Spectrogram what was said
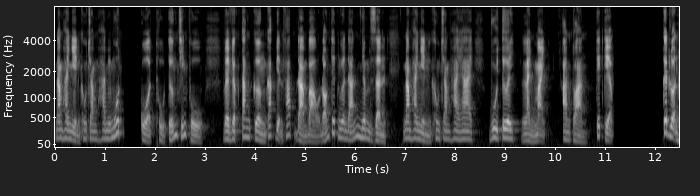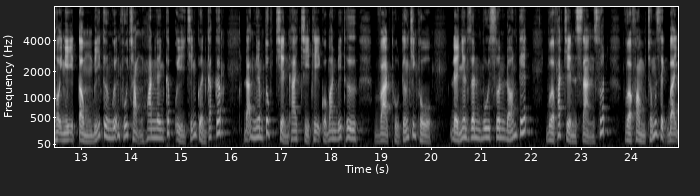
năm 2021 của Thủ tướng Chính phủ về việc tăng cường các biện pháp đảm bảo đón Tết Nguyên đán nhâm dần năm 2022 vui tươi, lành mạnh, an toàn, tiết kiệm. Kết luận hội nghị, Tổng Bí thư Nguyễn Phú Trọng hoan nghênh cấp ủy chính quyền các cấp đã nghiêm túc triển khai chỉ thị của Ban Bí thư và Thủ tướng Chính phủ để nhân dân vui xuân đón Tết, vừa phát triển sản xuất, vừa phòng chống dịch bệnh,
